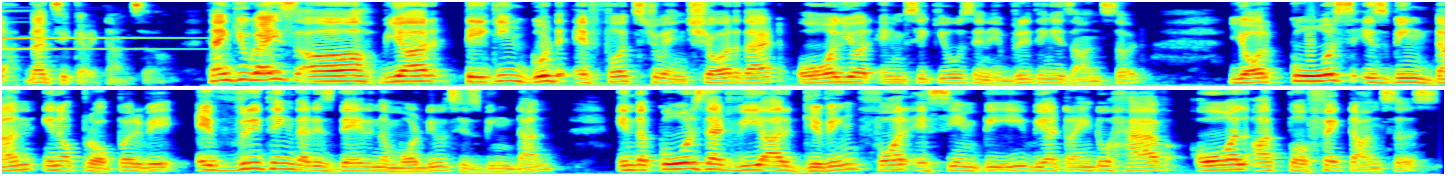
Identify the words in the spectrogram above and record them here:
Yeah, that's the correct answer. Thank you guys. Uh, we are taking good efforts to ensure that all your MCQs and everything is answered. Your course is being done in a proper way. Everything that is there in the modules is being done. In the course that we are giving for SCMPE, we are trying to have all our perfect answers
